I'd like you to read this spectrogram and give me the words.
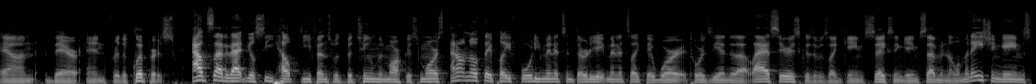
on their end for the Clippers. Outside of that, you'll see help defense with Batum and Marcus Morris. I don't know if they play 40 minutes and 38 minutes like they were towards the end of that last series because it was like game six and game seven elimination games,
